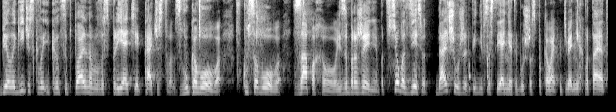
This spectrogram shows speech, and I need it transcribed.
биологического и концептуального восприятия качества, звукового, вкусового, запахового, изображения. Вот все вот здесь вот. Дальше уже ты не в состоянии это будешь распаковать. У тебя не хватает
